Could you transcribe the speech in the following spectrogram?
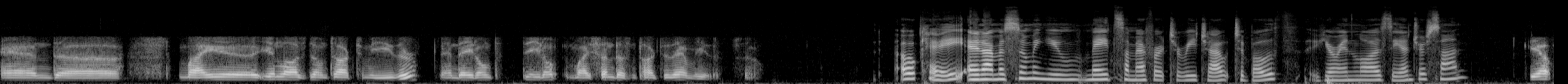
and uh, my uh, in-laws don't talk to me either, and they don't. They don't. My son doesn't talk to them either. Okay, and I'm assuming you made some effort to reach out to both your in laws and your son? Yep.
